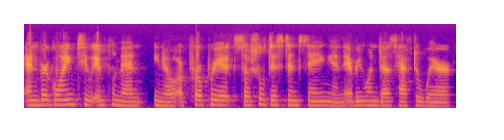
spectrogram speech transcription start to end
And we're going to implement, you know, appropriate social distancing, and everyone does have to wear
